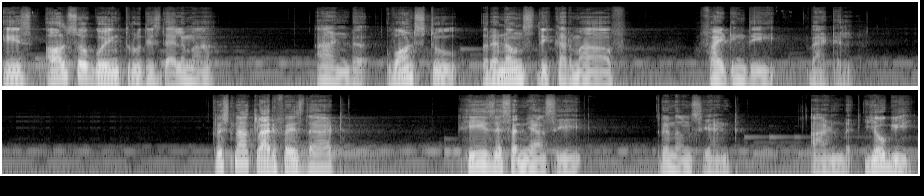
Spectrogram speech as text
is also going through this dilemma and wants to renounce the karma of fighting the battle. Krishna clarifies that he is a sannyasi, renunciant, and yogi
